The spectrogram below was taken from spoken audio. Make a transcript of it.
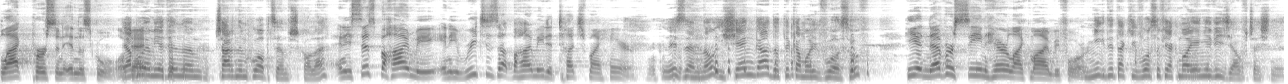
black person in the school. Ja Okay. byłem jedynym czarnym chłopcem w szkole. and he sits behind me and he reaches up behind me to touch my hair. Jest ze mną i sięga, dotyka moich włosów. He had never seen hair like mine before. Nigdy takich włosów jak moje nie widział wcześniej.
